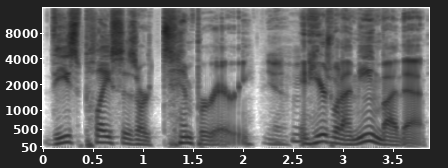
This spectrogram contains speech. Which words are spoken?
these places are temporary. Yeah. Mm-hmm. And here's what I mean by that.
